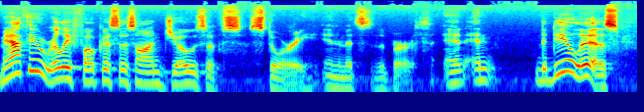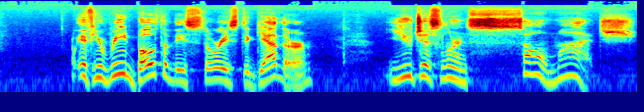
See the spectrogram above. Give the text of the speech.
Matthew really focuses on Joseph's story in the midst of the birth. And, and the deal is, if you read both of these stories together, you just learn so much.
